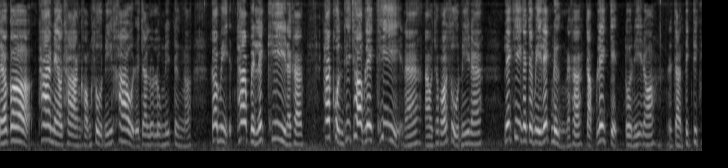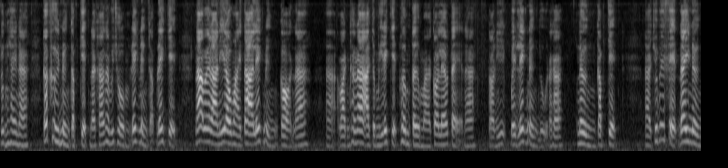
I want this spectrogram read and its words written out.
แล้วก็ถ้าแนวทางของสูตรนี้เข้าเดี๋ยวอาจะลดลงนิดนึงเนาะก็มีถ้าเป็นเลขขี้นะคะ ถ้าคนที่ชอบเลขขี้นะ เอาเฉพาะสูตรนี้นะ เลขคี่ก็จะมีเลขหนึ่งนะคะ กับเลขเจ็ดตัวนี้เนาะอาจารย์ติ๊กติ๊กตรงนี้ให้นะ ก็คือหนึ่งกับเจ็ดนะคะท่านผู้ชมเลขหนึ่งกับเลขเจ็ดณเวลานี้เราหมายตาเลขหนึ่งก่อนนะอ่าวันข้างหน้าอาจจะมีเลขเจ็ดเพิ่มเติมมาก็แล้วแต่นะ ตอนนี้เป็นเลขหนึ่งอยู่นะคะหนึ่งกับเจ็ดอ่าชุดพิเศษได้หนึ่ง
